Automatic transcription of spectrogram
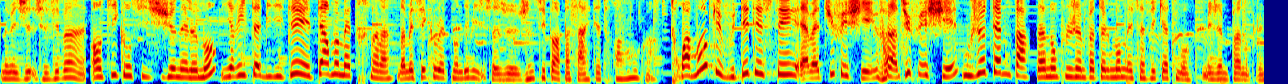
Non mais je, sais pas. Anticonstitutionnellement, irritabilité et thermomètre. Voilà. Non mais c'est complètement débile. Ça, je, ne sais pas. Pas s'arrêter trois mots quoi. Trois mots que vous détestez. Ah bah tu fais chier. Voilà, tu fais chier. Ou je t'aime pas. Ça non plus j'aime pas tellement, mais ça fait quatre mots. Mais j'aime pas non plus.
